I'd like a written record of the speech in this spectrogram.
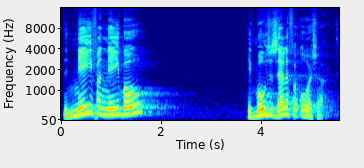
De nee van Nebo heeft Mozes zelf veroorzaakt.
